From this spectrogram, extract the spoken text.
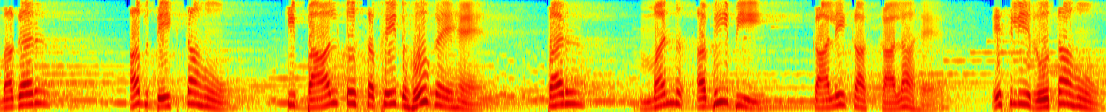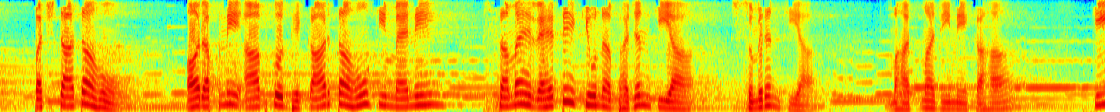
मगर अब देखता हूँ कि बाल तो सफ़ेद हो गए हैं पर मन अभी भी काले का काला है, इसलिए रोता हूँ, पछताता हूँ और अपने आप को धिकारता हूँ कि मैंने समय रहते क्यों न भजन किया, सुमिरन किया। महात्मा जी ने कहा कि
